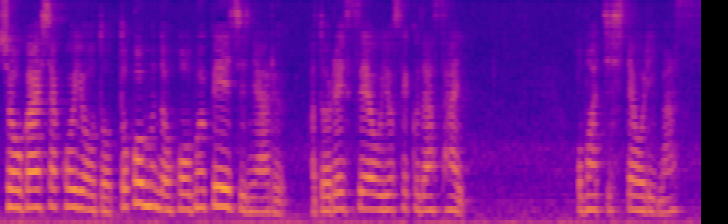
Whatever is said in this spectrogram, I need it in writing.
障害者雇用 .com のホームページにあるアドレスへお寄せください。お待ちしております。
